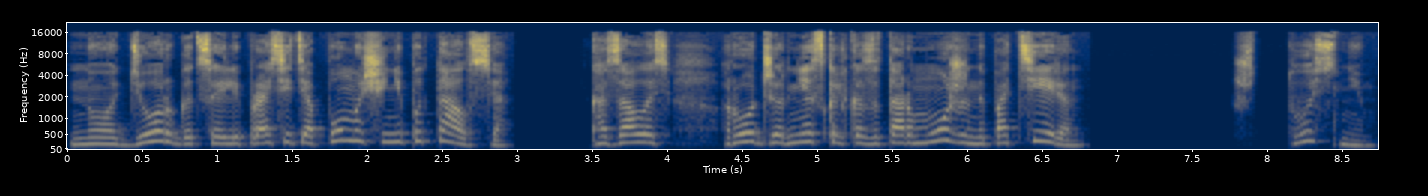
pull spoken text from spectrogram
но дергаться или просить о помощи не пытался. Казалось, Роджер несколько заторможен и потерян. «Что с ним?»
